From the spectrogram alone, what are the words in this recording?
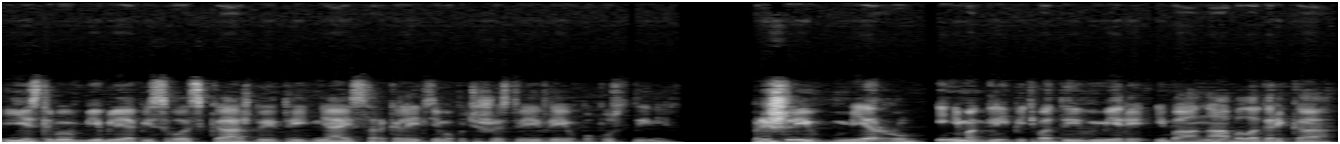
если бы в Библии описывалось каждые три дня из сорокалетнего путешествия евреев по пустыне. Пришли в Мерру и не могли пить воды в мире, ибо она была горька.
